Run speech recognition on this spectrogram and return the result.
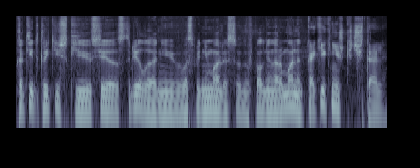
какие-то критические все стрелы, они воспринимались ну, вполне нормально. Какие книжки читали?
